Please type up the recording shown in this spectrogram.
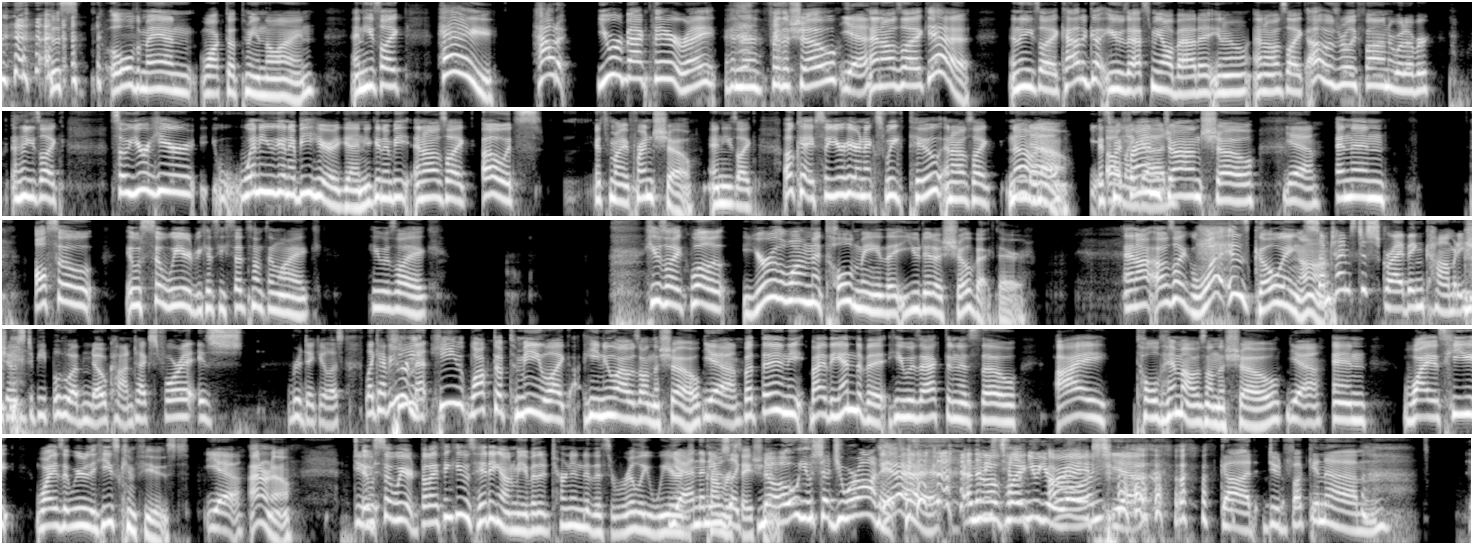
this old man walked up to me in the line and he's like, "Hey, how did you were back there, right? In the for the show?" Yeah. And I was like, "Yeah." And then he's like, "How'd it go?" He was asking me all about it, you know. And I was like, "Oh, it was really fun or whatever." And he's like, "So you're here? When are you gonna be here again? You're gonna be?" And I was like, "Oh, it's." It's my friend's show. And he's like, okay, so you're here next week too? And I was like, no, No. no. It's Oh my, my friend God. John's show. Yeah. And then also, it was so weird because he said something like, he was like, he was like, well, you're the one that told me that you did a show back there. And I, I was like, what is going on? Sometimes describing comedy shows to people who have no context for it is ridiculous. Like, have you ever met? he walked up to me like he knew I was on the show. Yeah. But then he, by the end of it, he was acting as though I told him I was on the show. Yeah. And why is he, why is it weird that he's confused? Yeah. I don't know. Dude. it was so weird, but I think he was hitting on me, but it turned into this really weird yeah. And then he was like, no, you said you were on it. Yeah. and then I he's telling like, you you're wrong. right." Yeah. God, dude, fucking um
